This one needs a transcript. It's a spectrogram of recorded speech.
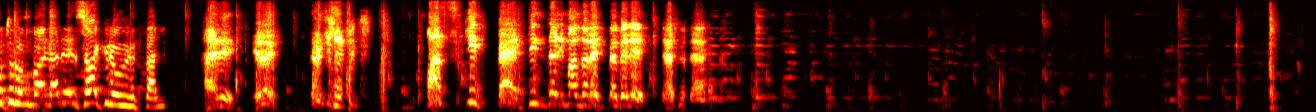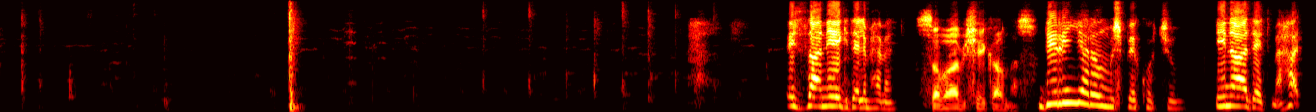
Oturun böyle hadi sakin olun lütfen. Hadi yürü. Bas git be dindar imandan etme beni. Eczaneye gidelim hemen. Sabaha bir şey kalmaz. Derin yarılmış be koçum. İnat etme hadi.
